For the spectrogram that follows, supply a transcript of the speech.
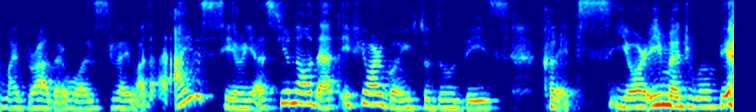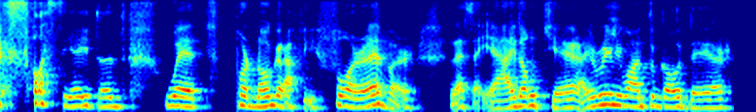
my brother was very much, Are you serious? You know that if you are going to do these clips, your image will be associated with pornography forever. And I say, Yeah, I don't care. I really want to go there.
